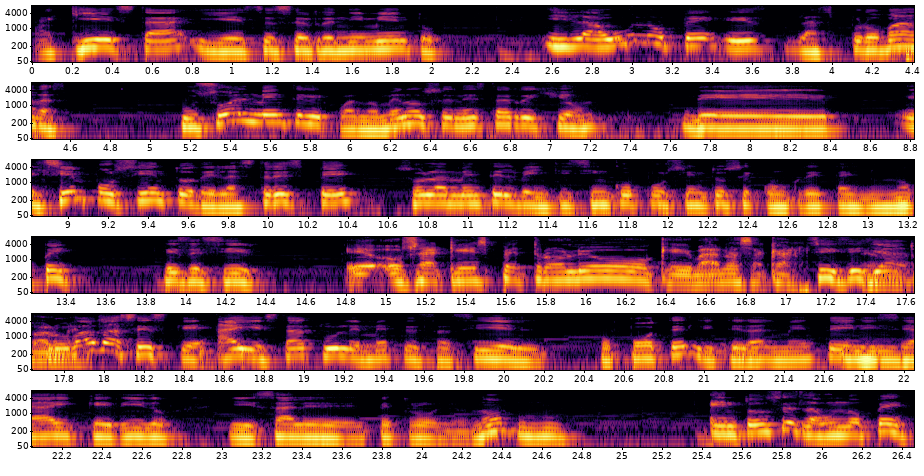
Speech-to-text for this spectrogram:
aquí está y este es el rendimiento. Y la 1P es las probadas. Usualmente, cuando menos en esta región, de el 100% de las 3P, solamente el 25% se concreta en 1P. Es decir, Eh, o sea que es petróleo que van a sacar. sí, sí, ya, probadas es que ahí está, tú le metes así el popote, literalmente, y dice, ay, querido, y sale el petróleo, ¿no? Entonces la 1P.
